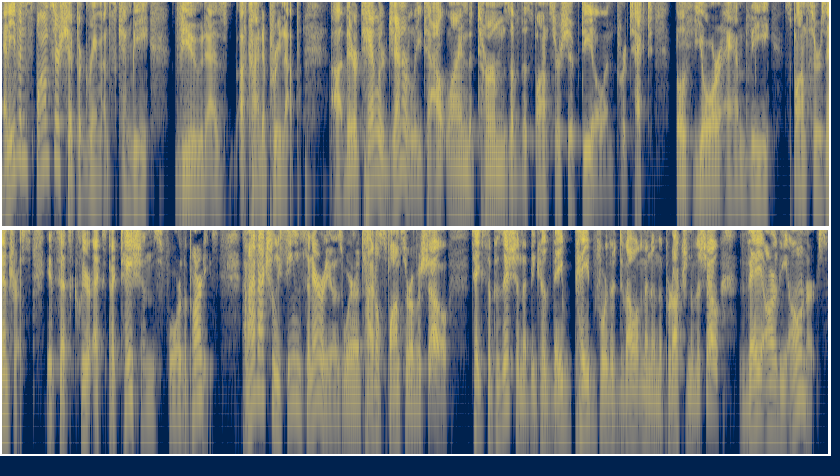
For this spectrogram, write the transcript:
And even sponsorship agreements can be viewed as a kind of prenup. Uh, they're tailored generally to outline the terms of the sponsorship deal and protect both your and the sponsor's interests. It sets clear expectations for the parties. And I've actually seen scenarios where a title sponsor of a show takes the position that because they've paid for the development and the production of the show, they are the owners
